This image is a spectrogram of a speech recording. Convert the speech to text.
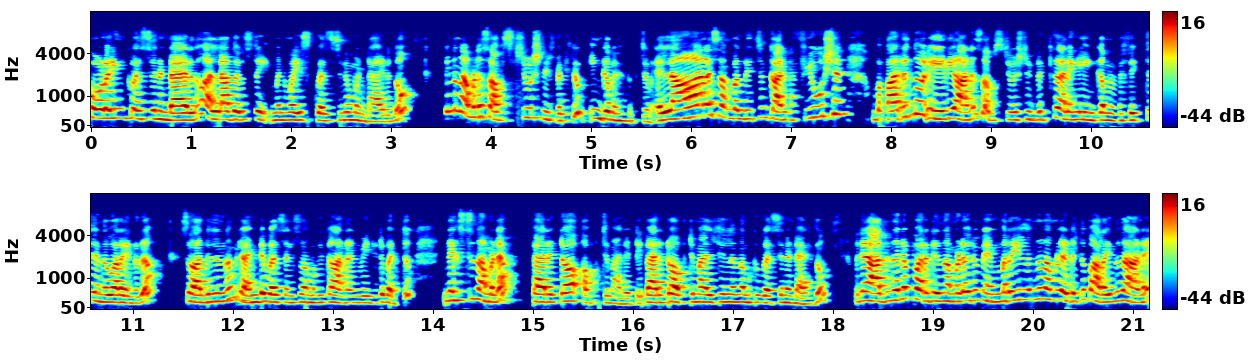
ഫോളോയിങ് ക്വസ്റ്റ്യൻ ഉണ്ടായിരുന്നു. അല്ലാതെ ഒരു സ്റ്റേറ്റ്മെന്റ് വൈസ് ക്വസ്റ്റ്യനും ഉണ്ടായിരുന്നു. പിന്നെ നമ്മുടെ സബ്സ്റ്റിറ്റ്യൂഷൻ ഇഫക്റ്റും ഇൻകം ഇഫക്റ്റും എല്ലാരെ സംബന്ധിച്ചും കൺഫ്യൂഷൻ വരുന്ന ഒരു ഏരിയ ആണ് സബ്സ്റ്റിറ്റ്യൂഷൻ ഇഫക്റ്റ് അല്ലെങ്കിൽ ഇൻകം ഇഫക്റ്റ് എന്ന് പറയുന്നത്. സോ അതിൽ നിന്നും രണ്ട് ക്വസ്റ്റൻസ് നമുക്ക് കാണാൻ വേണ്ടിയിട്ട് പറ്റും. നെക്സ്റ്റ് നമ്മുടെ പാരറ്റോ ഒപ്റ്റിമാലിറ്റി പാരറ്റോ ഒപ്റ്റിമാലിറ്റിയിൽ നിന്ന് നമുക്ക് ക്വസ്റ്റൻ ഉണ്ടായിരുന്നു. അപ്പൊ ഞാൻ ആദ്യം തന്നെ പറഞ്ഞത് നമ്മുടെ ഒരു മെമ്മറിയിൽ നിന്ന് നമ്മൾ എടുത്ത് പറയുന്നതാണ്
